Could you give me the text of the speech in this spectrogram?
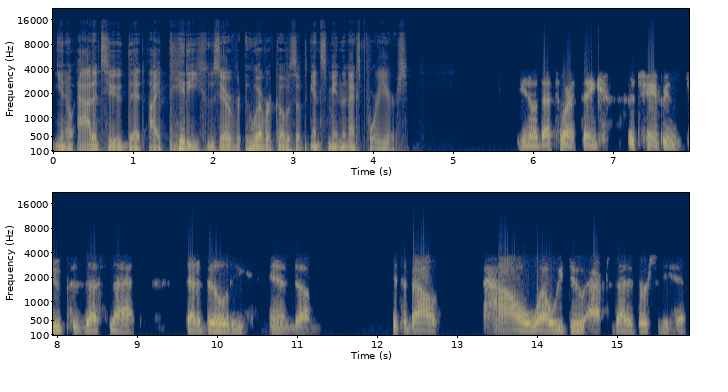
you know attitude that I pity who's ever whoever goes up against me in the next 4 years. You know that's where I think the champions do possess that that ability. And um, it's about how well we do after that adversity hits,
